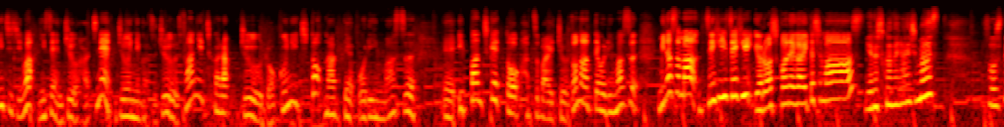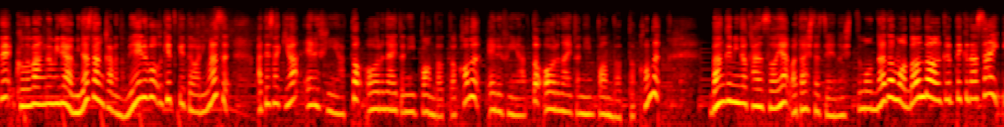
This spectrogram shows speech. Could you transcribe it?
日時は2018年12月13日から16日となっております、えー一般チケット発売中となっております。皆様ぜひぜひよろしくお願いいたします。よろしくお願いします。そしてこの番組では皆さんからのメールを受け付けております。宛先はエルフィンアットオールナイトニッポンドットコムエルフィンアットオールナイトニッポンドットコム。番組の感想や私たちへの質問などもどんどん送ってください。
